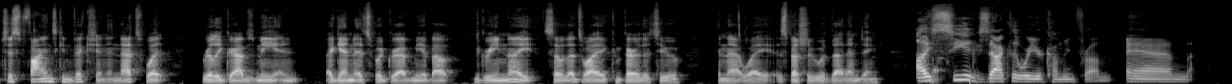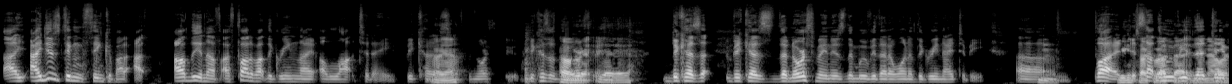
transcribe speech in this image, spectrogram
just finds conviction, and that's what really grabs me. And again, it's what grabbed me about the Green Knight. So that's why I compare the two in that way, especially with that ending. I uh, see exactly where you're coming from, and I I just didn't think about it. Oddly enough, I've thought about the Green Knight a lot today because Oh, yeah? of the North because of the Oh, Northman. yeah, yeah, yeah. Because because the Northman is the movie that I wanted the Green Knight to be, um, Hmm. but it's not the movie that that Dave,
